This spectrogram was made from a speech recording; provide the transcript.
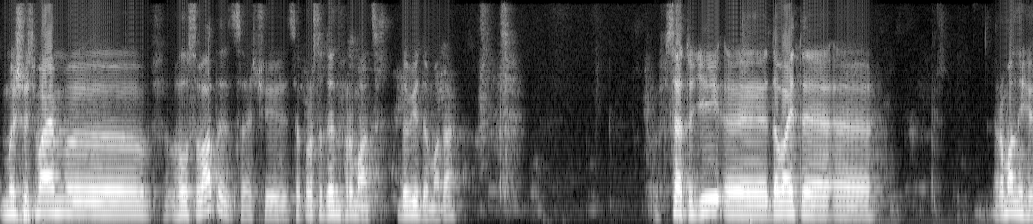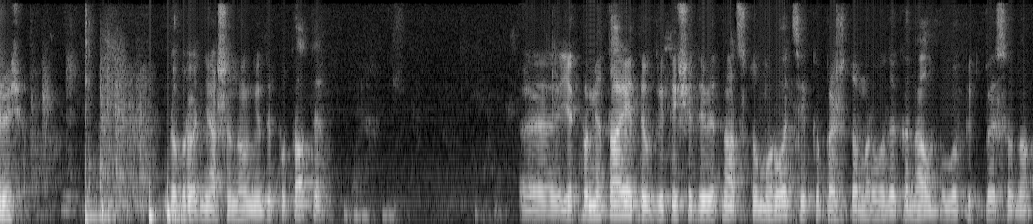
Ми щось маємо е, голосувати це? Чи це просто до інформації? До відома, так? Все, тоді е, давайте. Е, Роман Ігорович. Доброго дня, шановні депутати. Е, Як пам'ятаєте, у 2019 році КП Житомирводоканал було підписано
